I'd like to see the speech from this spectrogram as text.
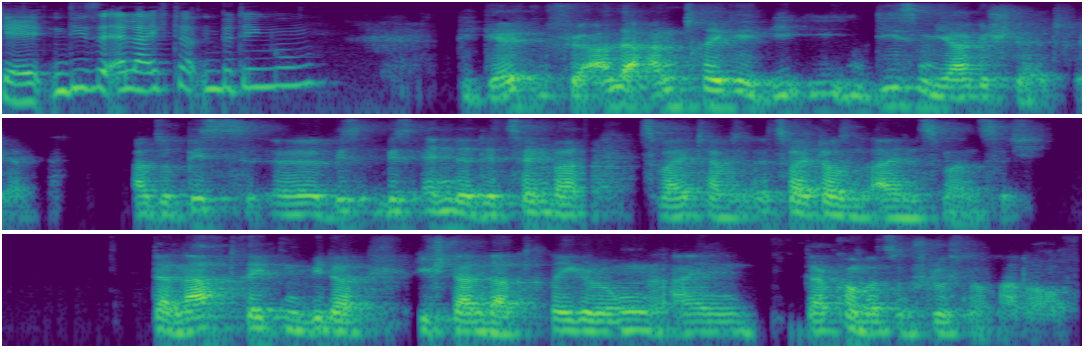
gelten diese erleichterten Bedingungen? Die gelten für alle Anträge, die in diesem Jahr gestellt werden. Also bis, bis, bis Ende Dezember 2000, 2021. Danach treten wieder die Standardregelungen ein. Da kommen wir zum Schluss nochmal drauf.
